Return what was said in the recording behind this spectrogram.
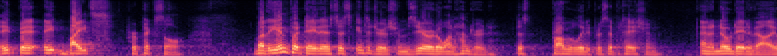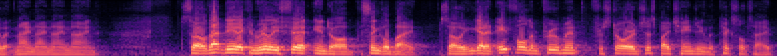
eight, eight bytes per pixel. But the input data is just integers from 0 to 100, just probability precipitation, and a no data value at 9999. So that data can really fit into a single byte. So you can get an eightfold improvement for storage just by changing the pixel type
